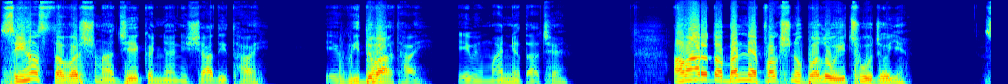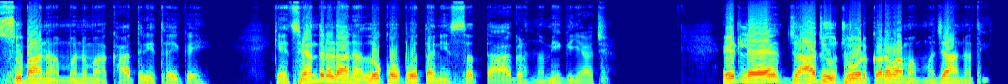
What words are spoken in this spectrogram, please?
સિંહસ્થ વર્ષમાં જે કન્યાની શાદી થાય, એ વિધવા થાય એવી માન્યતા છે. અમારે તો બંને પક્ષનું ભલું ઈચ્છવું જોઈએ. સુબાના મનમાં ખાતરી થઈ ગઈ કે ચેન્દ્રડાના લોકો પોતાની સત્તા આગળ નમી ગયા છે. એટલે જાજુ જોર કરવામાં મજા નથી.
